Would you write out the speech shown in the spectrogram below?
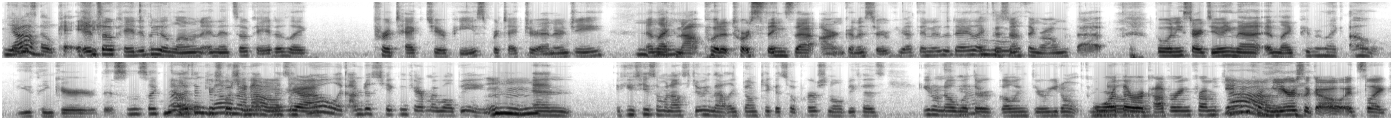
Yeah. it's okay. it's okay to be alone and it's okay to like protect your peace, protect your energy, and like Mhm. not put it towards things that aren't going to serve you at the end of the day. Like, there's Mhm. nothing wrong with that. But when you start doing that, and like people are like, oh, you think you're this? And it's like, no. No, I think you're no, no, switching up. And it's yeah. like, no, like I'm just taking care of my well being. Mhm. And if you see someone else doing that, like don't take it so personal because you don't know what Yeah. they're going through. You don't or what they're recovering from, even from years ago. It's like,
